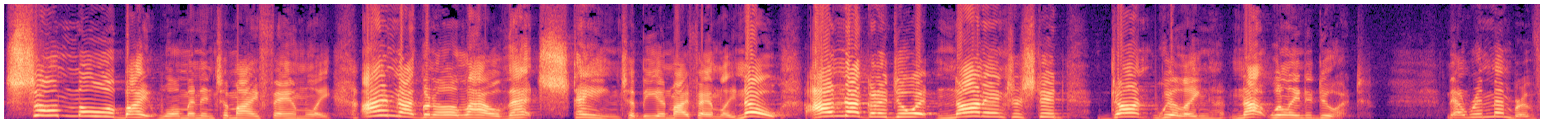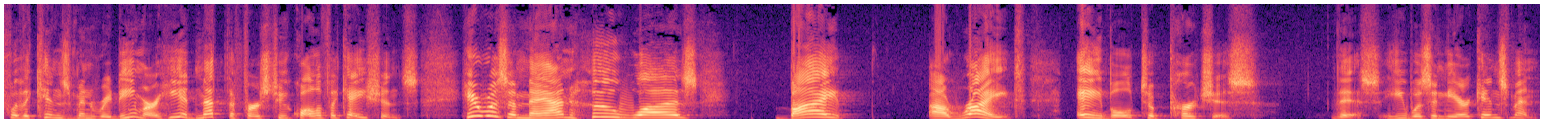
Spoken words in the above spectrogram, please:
some Moabite woman into my family. I'm not going to allow that stain to be in my family. No, I'm not going to do it. Not interested, not willing, not willing to do it. Now remember, for the kinsman redeemer, he had met the first two qualifications. Here was a man who was, by uh, right able to purchase this. He was a near kinsman.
